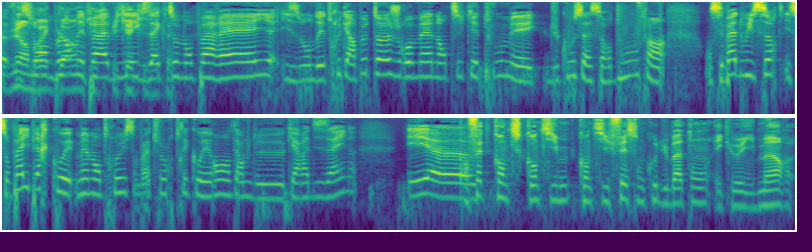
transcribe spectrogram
j'ai vu ils un sont en blanc mais pas habillés étaient- exactement pareil. Ils ont des trucs un peu toge romaine, antique et tout, mais du coup ça sort d'où? Enfin, on sait pas d'où ils sortent. Ils sont pas hyper cohérents, même entre eux, ils sont pas toujours très cohérents en termes de cara design. Et euh, En fait, quand, quand il, quand il fait son coup du bâton et qu'il meurt,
